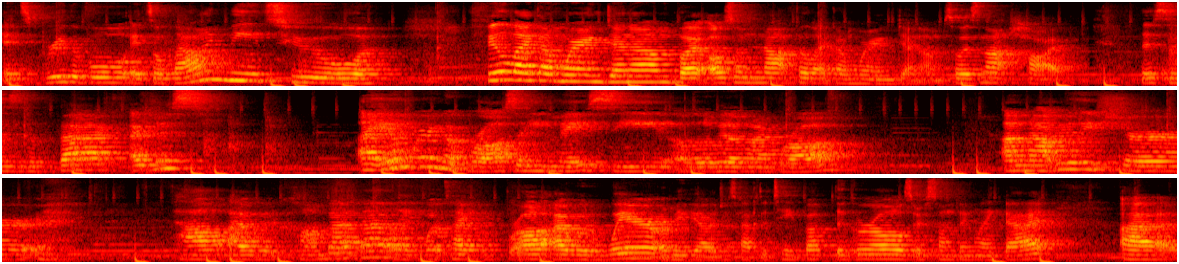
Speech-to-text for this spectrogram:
it's breathable, it's allowing me to feel like I'm wearing denim, but also not feel like I'm wearing denim. So it's not hot. This is the back. I just, I am wearing a bra, so you may see a little bit of my bra. I'm not really sure how I would combat that, like what type of bra I would wear, or maybe I would just have to tape up the girls or something like that. Uh,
